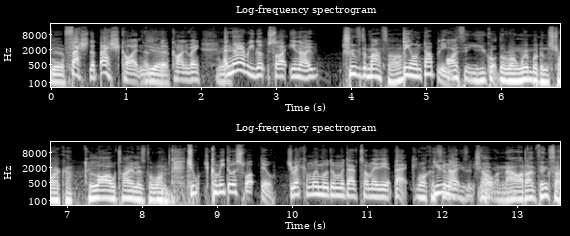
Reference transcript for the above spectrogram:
Yeah. fash the bash kind of Yeah. kind of thing. And now he looks like you know Truth of the matter, Dion Dublin. I think you got the wrong Wimbledon striker. Lyle Taylor's the one. Do you, can we do a swap deal? Do you reckon Wimbledon would have Tom Elliott back? Well, you know, he's at Charlton now, I don't think so.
